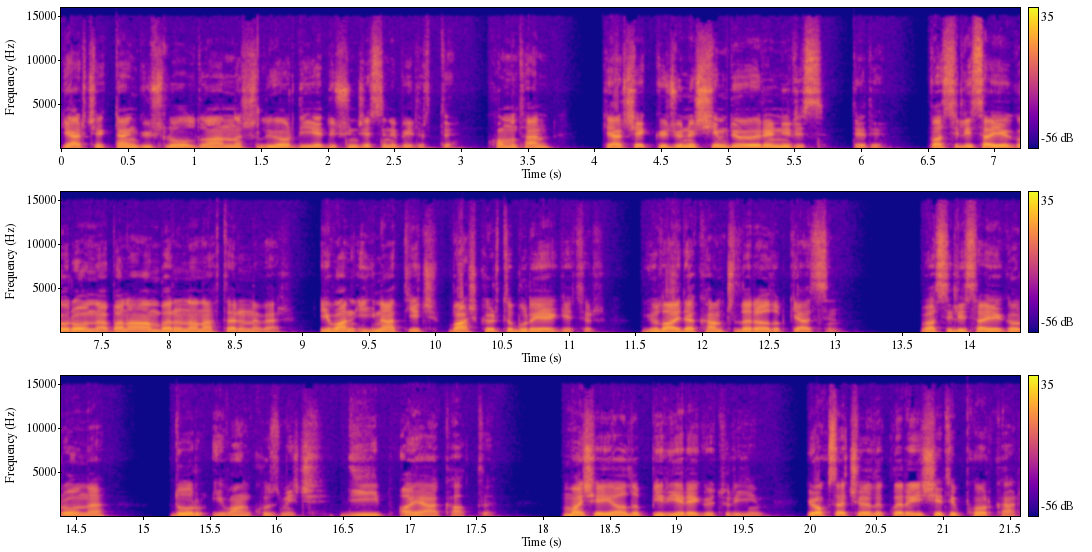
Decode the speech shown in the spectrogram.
gerçekten güçlü olduğu anlaşılıyor diye düşüncesini belirtti. Komutan, gerçek gücünü şimdi öğreniriz, dedi. Vasilisa Yegorovna bana ambarın anahtarını ver. İvan Ignatyiç başkırtı buraya getir. Yulayda kamçıları alıp gelsin. Vasilisa Yegorovna, ''Dur Ivan Kuzmiç'' deyip ayağa kalktı. ''Maşeyi alıp bir yere götüreyim. Yoksa çığlıkları işitip korkar.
